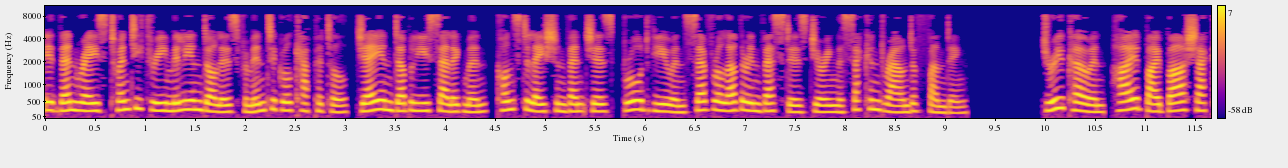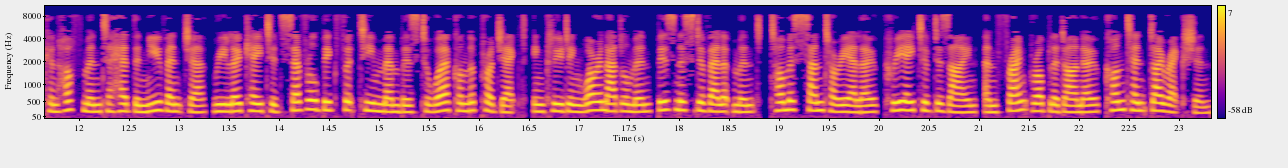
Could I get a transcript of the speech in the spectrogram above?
It then raised $23 million from Integral Capital, J. and W. Seligman, Constellation Ventures, Broadview and several other investors during the second round of funding. Drew Cohen, hired by Barshak and Hoffman to head the new venture, relocated several Bigfoot team members to work on the project, including Warren Adelman business development, Thomas Santoriello creative design, and Frank Robledano content direction.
